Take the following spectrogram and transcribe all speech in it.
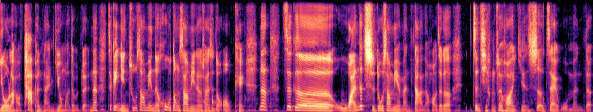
优了哈，top 男优嘛，对不对？那这个演出上面呢，互动上面呢，算是都 OK。那这个玩的尺度上面也蛮大的哈。这个真奇航最后颜色在我们的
